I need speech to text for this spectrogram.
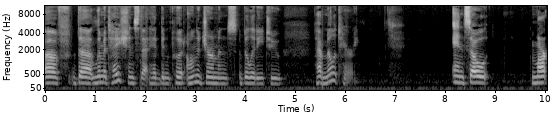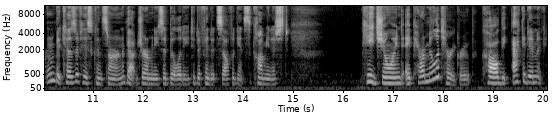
of the limitations that had been put on the Germans' ability to have military. And so Martin, because of his concern about Germany's ability to defend itself against the communists, he joined a paramilitary group called the Academic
